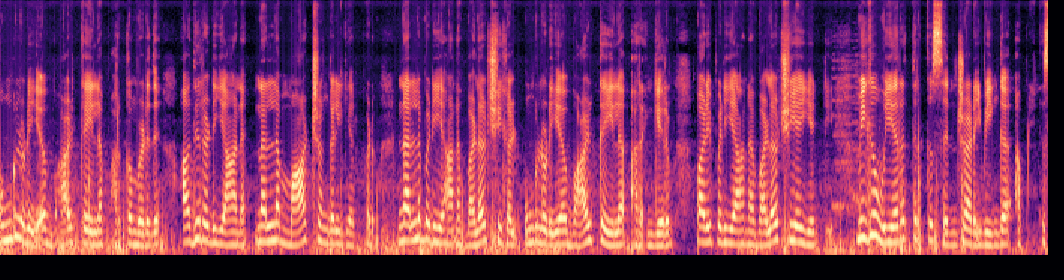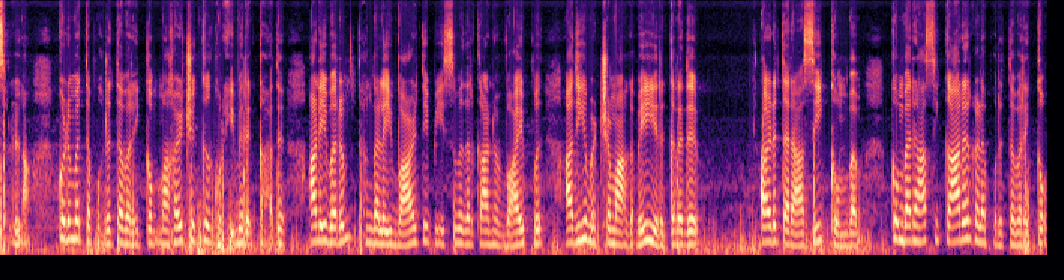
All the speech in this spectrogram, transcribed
உங்களுடைய வாழ்க்கையில் பார்க்கும் பொழுது அதிரடியான நல்ல மாற்றங்கள் ஏற்படும். நல்லபடியான வளர்ச்சிகள் உங்களுடைய வாழ்க்கையில் அரங்கேறும். படிப்படியான வளர்ச்சியை எட்டி மிக உயரத்திற்கு சென்று அடைவீங்க அப்படின்னு சொல்லலாம். குடும்பத்தை பொறுத்த வரைக்கும் மகிழ்ச்சிக்கு குறைவு இருக்காது அனைவரும் தங்களை வாழ்த்தி பேசுவதற்கான வாய்ப்பு அதிகபட்சமாகவே இருக்கிறது. அடுத்த ராசி கும்பம். கும்ப ராசிக்காரர்களை பொறுத்த வரைக்கும்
